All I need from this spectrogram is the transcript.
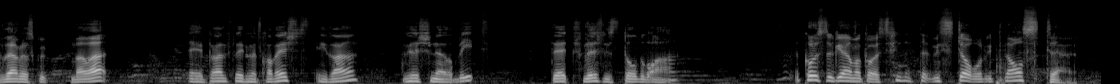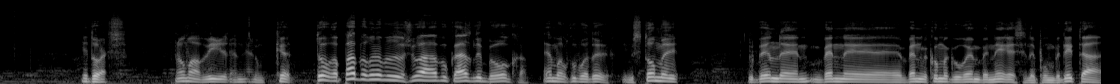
זה היה מספיק. מה? טרנסלייט חמש, סעירה, יש להרביץ, ויש לסתור דברה. כל סוגי המכות. לסתור, סתר. ידועש. לא מעביר, אין כלום. כן. טוב, הפאפה רבי בן יהושע אבו כעס לי באורחה. הם הלכו בדרך. מסתומה בין, אה, אה, בין מקום מגוריהם בנרס לפומבדיטה,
